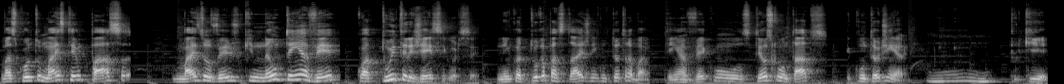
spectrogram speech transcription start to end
Mas quanto mais tempo passa, mais eu vejo que não tem a ver com a tua inteligência, Gorcê. Nem com a tua capacidade, nem com o teu trabalho. Tem a ver com os teus contatos e com o teu dinheiro. Hum, Porque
